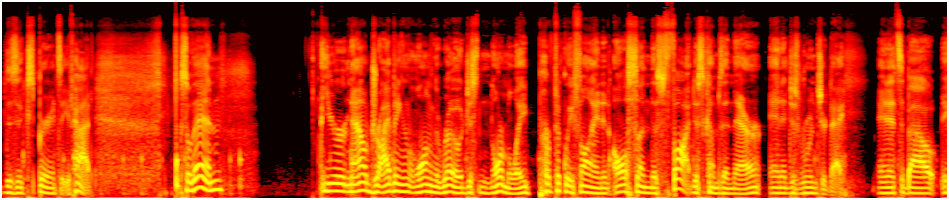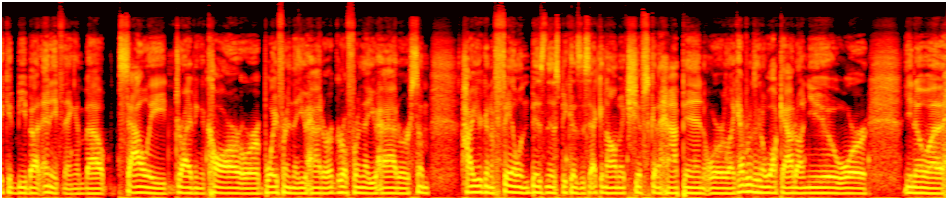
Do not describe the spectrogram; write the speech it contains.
this experience that you've had. So then you're now driving along the road just normally, perfectly fine, and all of a sudden this thought just comes in there and it just ruins your day and it's about it could be about anything about Sally driving a car or a boyfriend that you had or a girlfriend that you had or some how you're going to fail in business because this economic shift's going to happen or like everyone's going to walk out on you or you know uh,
